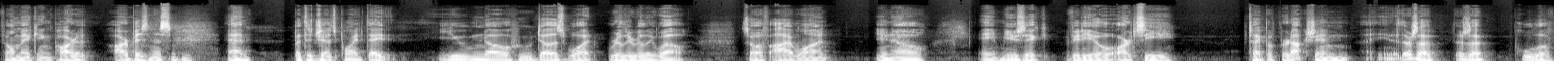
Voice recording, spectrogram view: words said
filmmaking part of our business mm-hmm. and but to jed's point they you know who does what really really well so if i want you know a music video artsy type of production you know there's a there's a pool of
